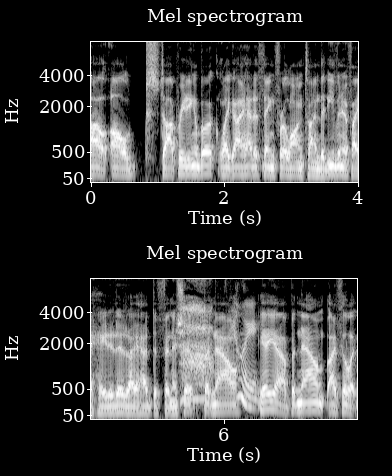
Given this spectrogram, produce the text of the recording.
I'll I'll stop reading a book. Like I had a thing for a long time that even if I hated it, I had to finish it. But now, Really? yeah, yeah. But now I feel like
